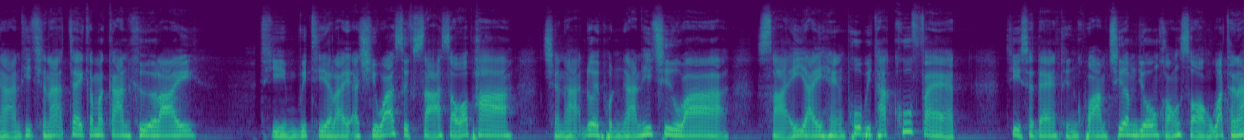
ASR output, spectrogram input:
งานที่ชนะใจกรรมการคืออะไร ทีมวิทยาลัยอาชีวศึกษาสวภา ชนะด้วยผลงานที่ชื่อว่า สายใยแห่งผู้พิทักษ์คู่แฝด ที่แสดงถึงความเชื่อมโยงของสองวัฒน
